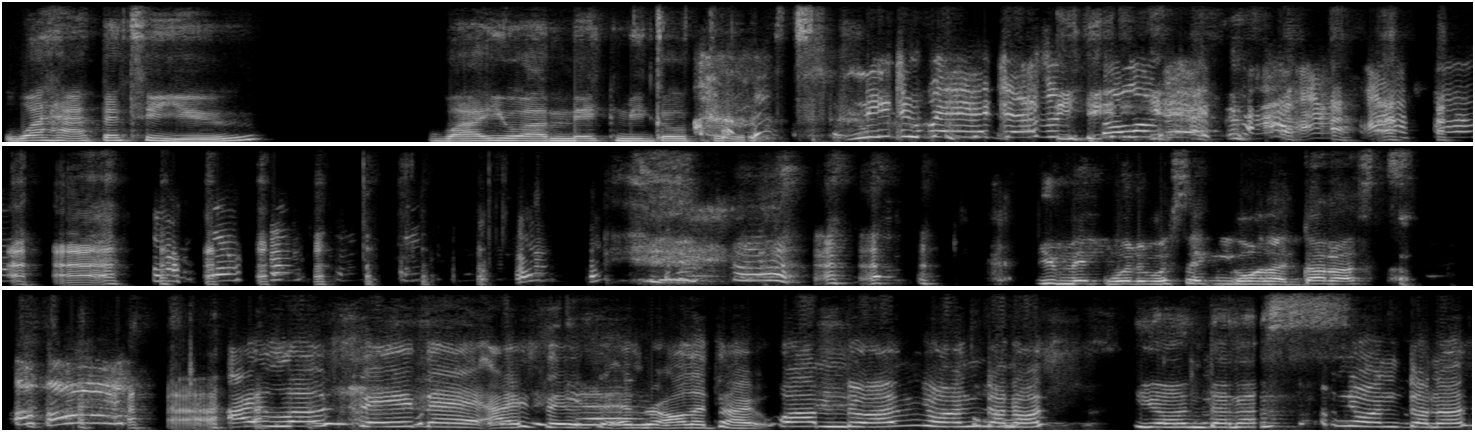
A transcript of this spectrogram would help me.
what happened to you? Why you are make me go through it? Need you bad, Jazmine. Sullivan. You make what it was saying. You want to done us. I love saying that. I say it to Ezra all the time. Well, I'm doing. You want done us? you undone us. You want done us?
